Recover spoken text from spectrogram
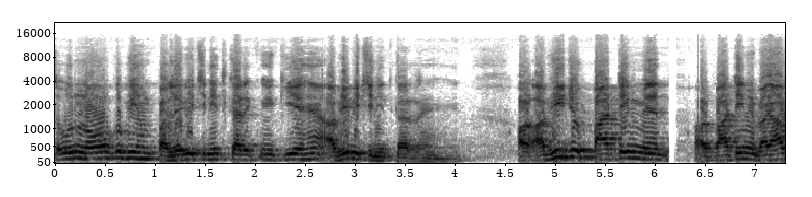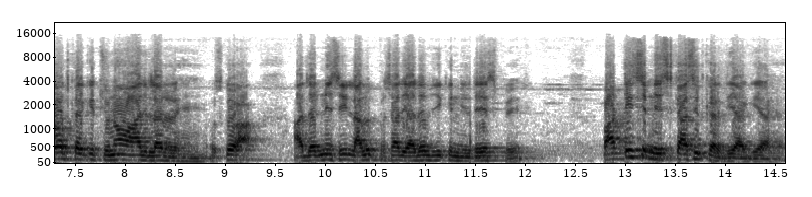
तो उन लोगों को भी हम पहले भी चिन्हित कर किए हैं, अभी भी चिन्हित कर रहे हैं। और अभी जो पार्टी में और पार्टी में बगावत करके चुनाव आज लड़ रहे हैं, उसको आदरणीय श्री लालू प्रसाद यादव जी के निर्देश पे पार्टी से निष्कासित कर दिया गया है।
